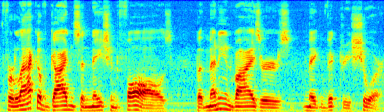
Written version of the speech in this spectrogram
For lack of guidance, a nation falls, but many advisors make victory sure.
